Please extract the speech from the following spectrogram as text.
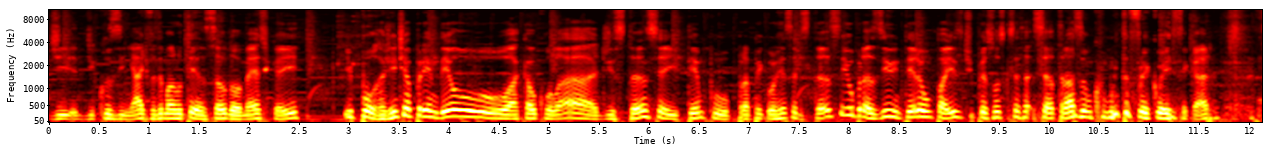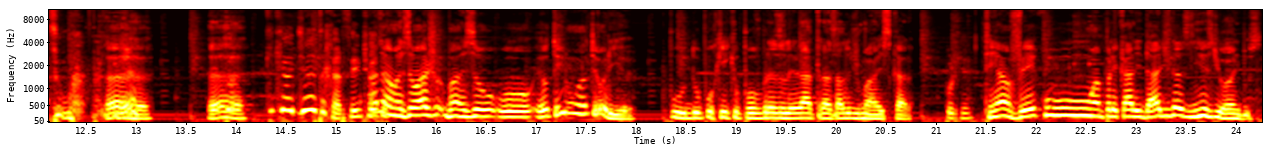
de, de cozinhar, de fazer manutenção doméstica aí, e porra, a gente aprendeu a calcular distância e tempo pra percorrer essa distância, e o Brasil inteiro é um país de pessoas que se, atrasam com muita frequência, cara. Né? Aham. O que, que adianta, cara? Se a gente Ah, não, mas eu acho. Mas eu, eu, eu tenho uma teoria do porquê que o povo brasileiro é atrasado demais, cara. Por quê? Tem a ver com a precariedade das linhas de ônibus.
